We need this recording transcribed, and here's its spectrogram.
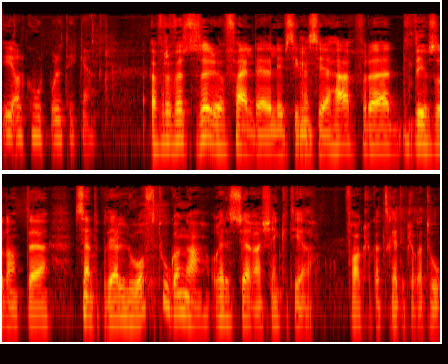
i alkoholpolitikken. Ja, For det første så er det jo feil det Liv Signe sier her. For det, det, er jo sånn at eh, Senterpartiet har lovt to ganger å redusere skjenketida fra klokka tre til klokka to.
